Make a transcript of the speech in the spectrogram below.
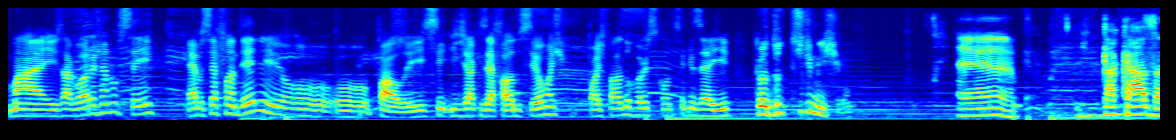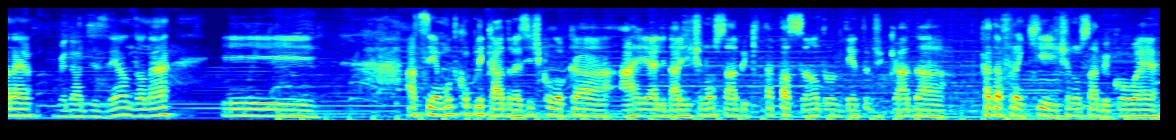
Mas agora eu já não sei. É, você é fã dele, o, Paulo? E se e já quiser falar do seu, mas pode falar do Hurst quando você quiser ir. Produto de Michigan é, da casa, né? Melhor dizendo, né? E assim, é muito complicado, né? A gente colocar a realidade, a gente não sabe o que tá passando dentro de cada, cada franquia, a gente não sabe qual é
